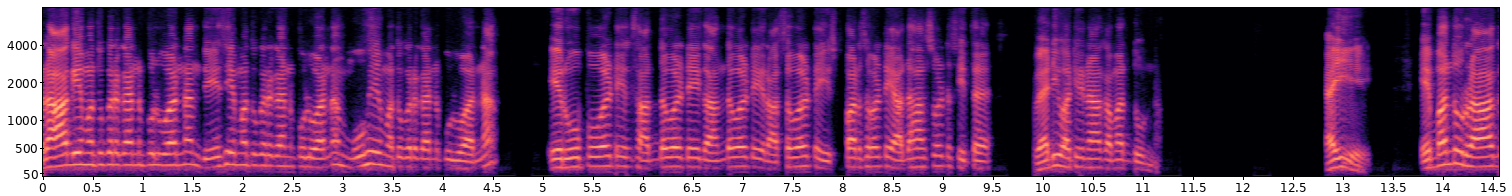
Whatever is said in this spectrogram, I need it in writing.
රාගය මතු කරගන්න පුළුවන් නම්, දේශය මතු කරගන්න පුළුවන් නම්, මෝහය මතු කරගන්න පුළුවන් නම් ඒ රූප වලට, ඒ ශබ්ද වලට, ඒ ගන්ධ වලට, ඒ රස වලට, ඒ ස්පර්ශ වලට, ඒ අදහස් වලට සිත වැඩි වටිනාකමක් දුන්නා. ඇයි ඒ? එබඳු රාග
